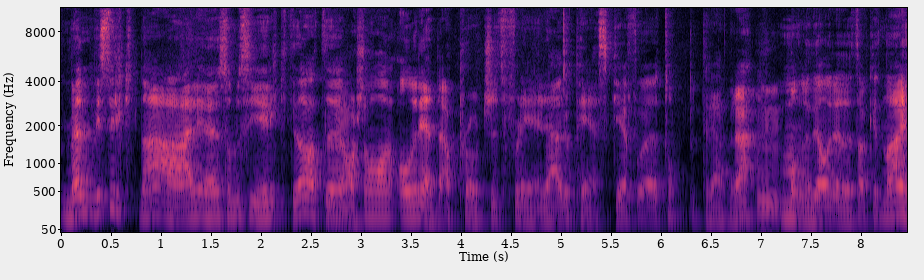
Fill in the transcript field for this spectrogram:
Men hvis ryktene er, eh, som du sier, riktig, da, at eh, Mm. Arsenal har allerede approachet flere europeiske eh, topptrenere, Mm. mange av de allerede takket nei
